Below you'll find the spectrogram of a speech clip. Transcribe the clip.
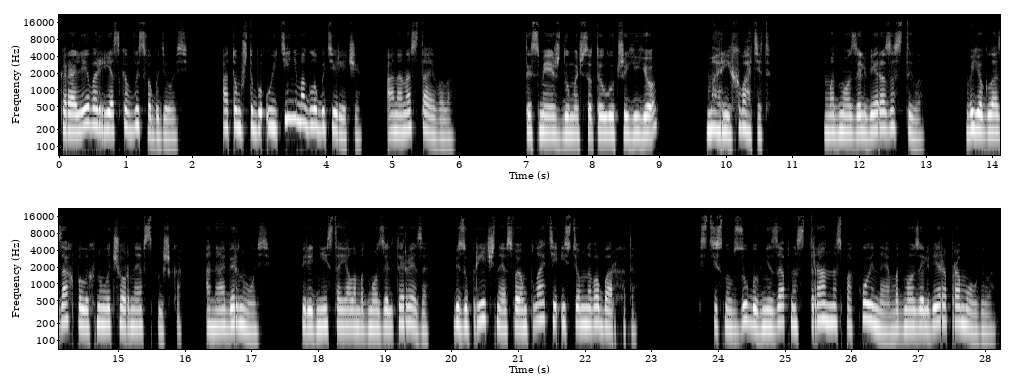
Королева резко высвободилась. О том, чтобы уйти, не могло быть и речи. Она настаивала. «Ты смеешь думать, что ты лучше ее?» «Мари, хватит!» Мадмуазель Вера застыла. В ее глазах полыхнула черная вспышка. Она обернулась. Перед ней стояла мадмуазель Тереза, безупречная в своем платье из темного бархата. Стиснув зубы, внезапно странно спокойная, мадмуазель Вера промолвила.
